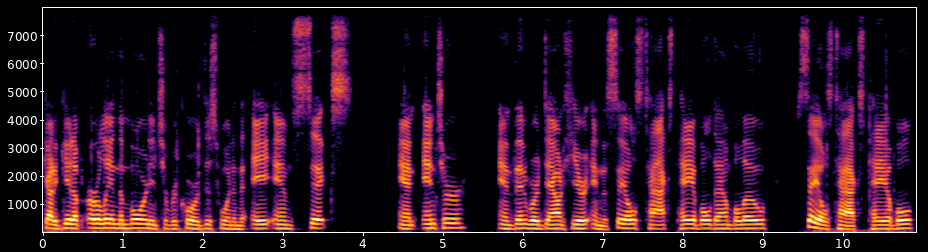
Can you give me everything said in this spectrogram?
Got to get up early in the morning to record this one in the AM6 and enter. And then we're down here in the sales tax payable down below. Sales tax payable.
